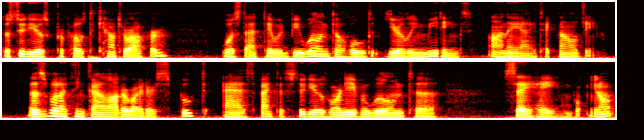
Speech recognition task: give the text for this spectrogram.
The studio's proposed counteroffer was that they would be willing to hold yearly meetings on AI technology. This is what I think got a lot of writers spooked, as the fact that studios weren't even willing to say, hey, you know,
